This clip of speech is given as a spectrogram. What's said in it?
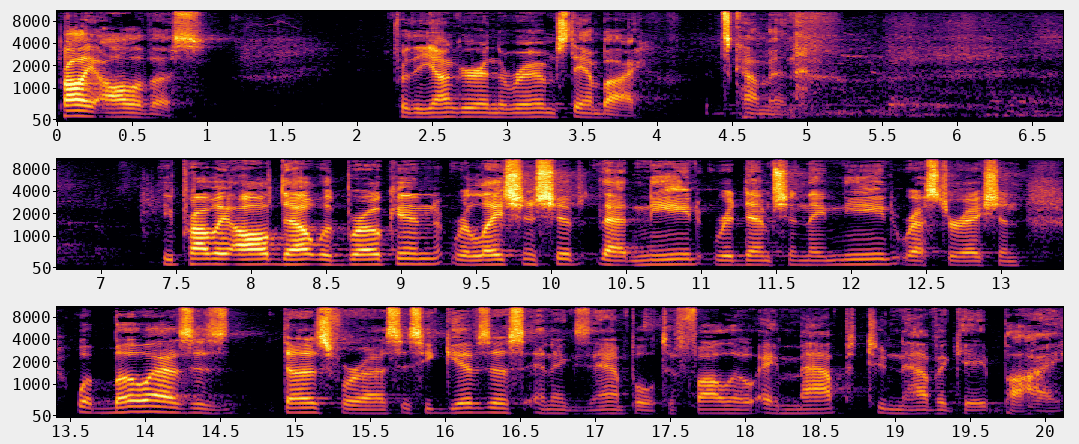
Probably all of us. For the younger in the room, stand by. It's coming. you probably all dealt with broken relationships that need redemption, they need restoration. What Boaz is does for us is he gives us an example to follow, a map to navigate by.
